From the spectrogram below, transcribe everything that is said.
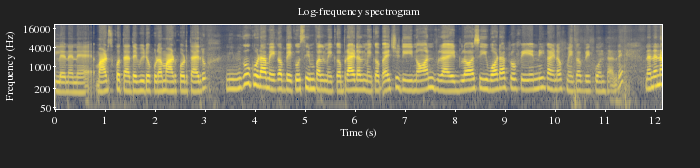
ಇಲ್ಲೇ ನೆನೆ ಮಾಡಿಸ್ಕೊತಾ ಇದ್ದೆ ವಿಡಿಯೋ ಕೂಡ ಮಾಡಿಕೊಡ್ತಾ ಇದ್ರು. ನಿಮಗೂ ಕೂಡ ಮೇಕಪ್ ಬೇಕು simple makeup bridal makeup H D non bride glossy waterproof any kind of makeup ಬೇಕು ಅಂತ ಅಂದರೆ ನನ್ನನ್ನು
